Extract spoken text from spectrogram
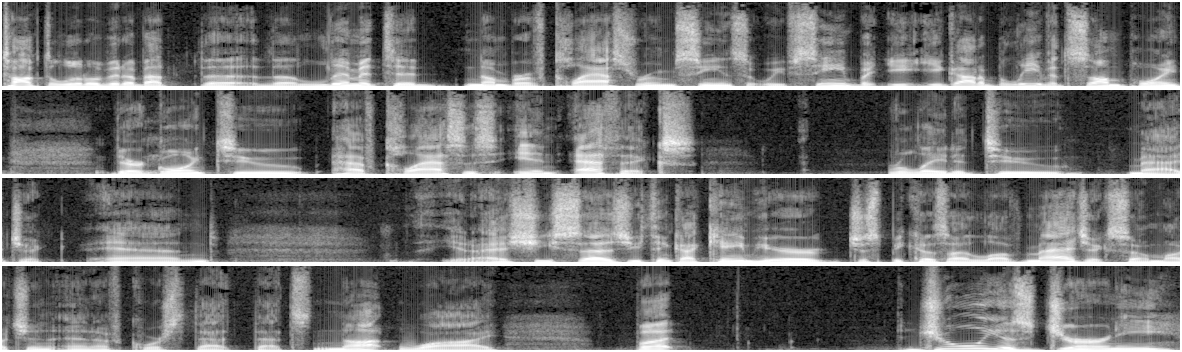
talked a little bit about the the limited number of classroom scenes that we've seen, but you, you got to believe at some point they're going to have classes in ethics related to magic and you know, as she says, you think I came here just because I love magic so much, and, and of course that that's not why. But Julia's journey,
